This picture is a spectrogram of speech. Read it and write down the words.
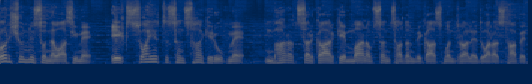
वर्ष उन्नीस में एक स्वायत्त संस्था के रूप में भारत सरकार के मानव संसाधन विकास मंत्रालय द्वारा स्थापित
